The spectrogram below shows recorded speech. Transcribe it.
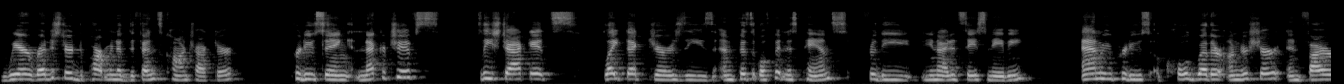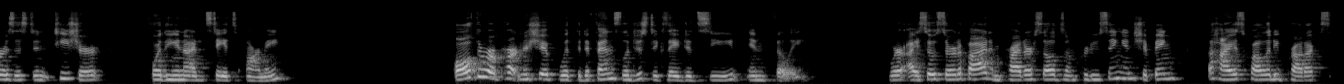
We are a registered Department of Defense contractor producing neckerchiefs, fleece jackets, flight deck jerseys, and physical fitness pants for the United States Navy and we produce a cold weather undershirt and fire resistant t shirt for the United States Army. All through our partnership with the Defense Logistics Agency in Philly. We're ISO certified and pride ourselves on producing and shipping the highest quality products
